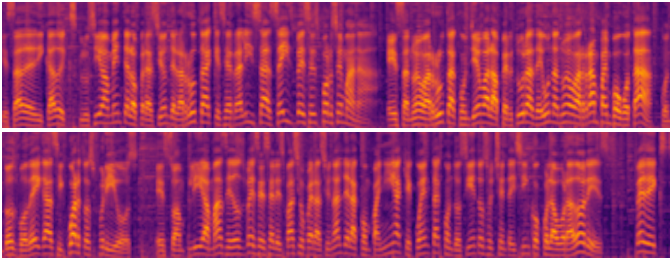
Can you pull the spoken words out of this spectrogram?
que está dedicado exclusivamente a la operación de la ruta que se realiza seis veces por semana. Esta nueva ruta conlleva la apertura de una nueva rampa en Bogotá, con dos bodegas y cuartos fríos. Esto amplía más de dos veces el espacio operacional de la compañía que cuenta con 285 colaboradores. FedEx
